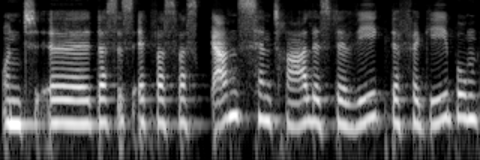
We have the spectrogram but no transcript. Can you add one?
Und äh, das ist etwas, was ganz zentral ist. Der Weg der Vergebung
